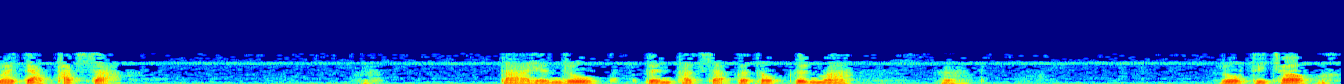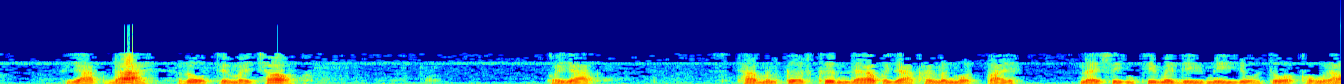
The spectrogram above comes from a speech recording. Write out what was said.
มาจากผัสสะ ตาเห็นรูปเป็นผัสสะกระทบขึ้นมา รูปที่ชอบ อยากได้ รูปที่ไม่ชอบ ก็อยาก ถ้ามันเกิดขึ้นแล้วก็อยากให้มันหมดไป ในสิ่งที่ไม่ดีมีอยู่ตัวของเรา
